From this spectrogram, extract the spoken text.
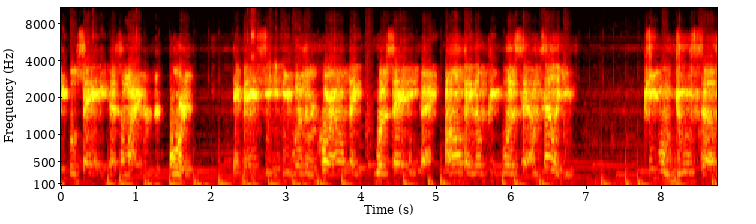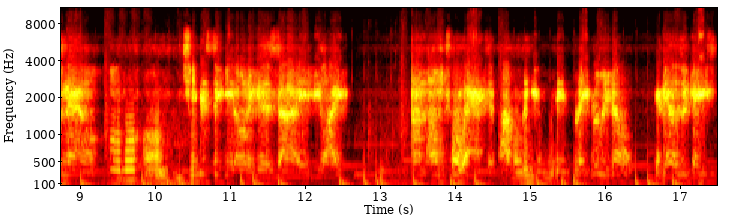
people say it because somebody was recorded. If that shit if he wasn't recorded, I don't think he would have said anything. I don't think them people would have said I'm telling you. People do stuff now Mhm. just to get on the good side and be like, I'm, I'm proactive. I believe in this. But they really don't. If that was the case,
